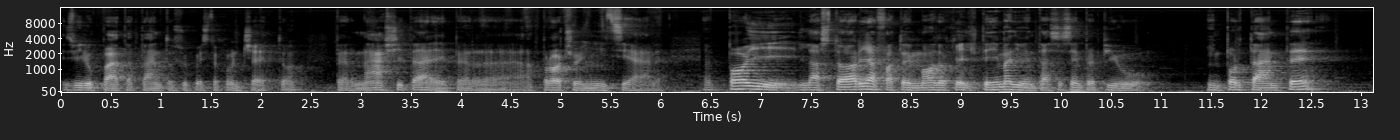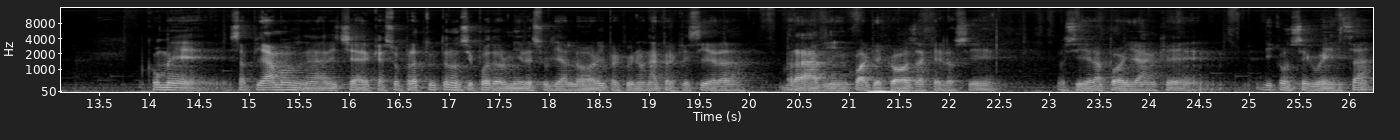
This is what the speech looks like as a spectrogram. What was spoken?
sviluppata tanto su questo concetto per nascita e per eh, approccio iniziale. Poi la storia ha fatto in modo che il tema diventasse sempre più importante. Come sappiamo nella ricerca soprattutto non si può dormire sugli allori, per cui non è perché si era bravi in qualche cosa che lo si, lo si era poi anche di conseguenza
